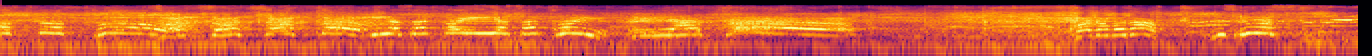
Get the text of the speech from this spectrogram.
いやかっこいいいやかっこいいやったまだまだ見せます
